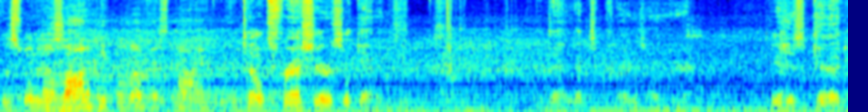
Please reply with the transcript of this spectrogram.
This one But a lot um, of people love this pie. You can tell it's fresh here. Let's look at it. That got some crumbs on here. It is good.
